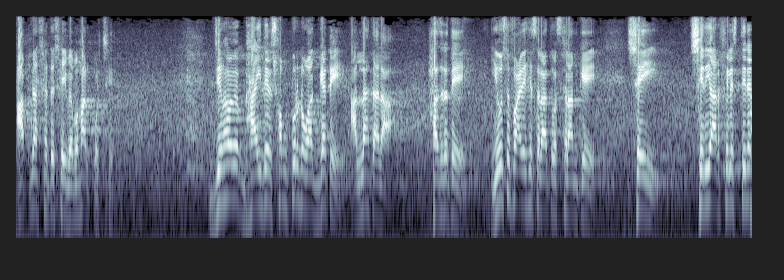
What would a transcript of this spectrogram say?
আপনার সাথে সেই ব্যবহার করছে। যেভাবে ভাইদের সম্পূর্ণ অজ্ঞাতে আল্লাহ তালা হাজরতে ইউসুফ আলী সালাতামকে সেই সিরিয়ার ফিলিস্তিনের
